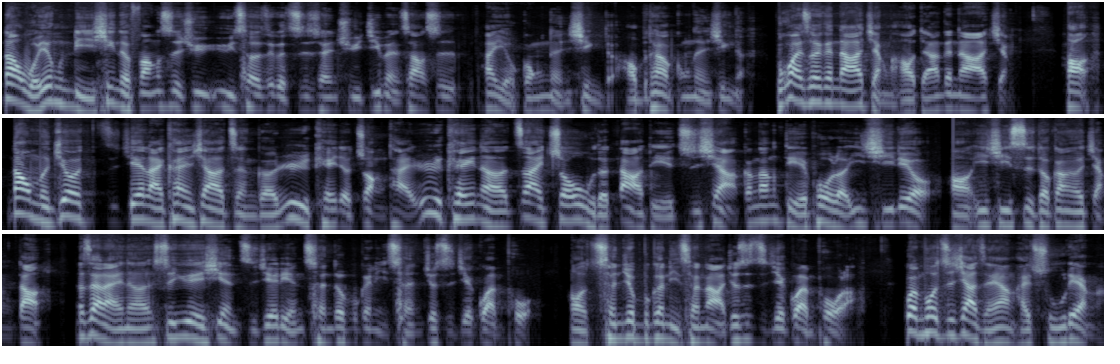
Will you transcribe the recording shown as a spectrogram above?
那我用理性的方式去预测这个支撑区，基本上是不太有功能性的，好，不太有功能性的。不过还是会跟大家讲了，好，等下跟大家讲。好，那我们就直接来看一下整个日 K 的状态。日 K 呢，在周五的大跌之下，刚刚跌破了一七六，哦，一七四都刚刚有讲到。那再来呢，是月线直接连撑都不跟你撑，就直接灌破。哦，撑就不跟你撑啦，就是直接灌破了。灌破之下怎样？还出量啊？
